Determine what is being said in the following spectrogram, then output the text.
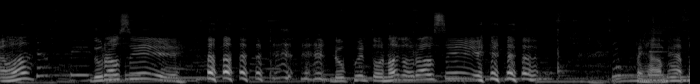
อะดูเราสิ ดูเพื่อนตัวน้อยของเราสิ ไปหาแม่ไป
